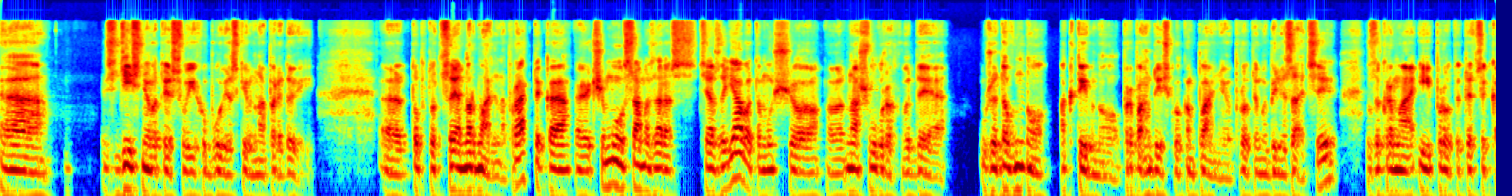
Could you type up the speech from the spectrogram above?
е, здійснювати своїх обов'язків на передовій. Е, Тобто це нормальна практика. Е, Чому саме зараз ця заява? Тому що е, наш ворог веде уже давно активну пропагандистську кампанію проти мобілізації, зокрема і проти ТЦК.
